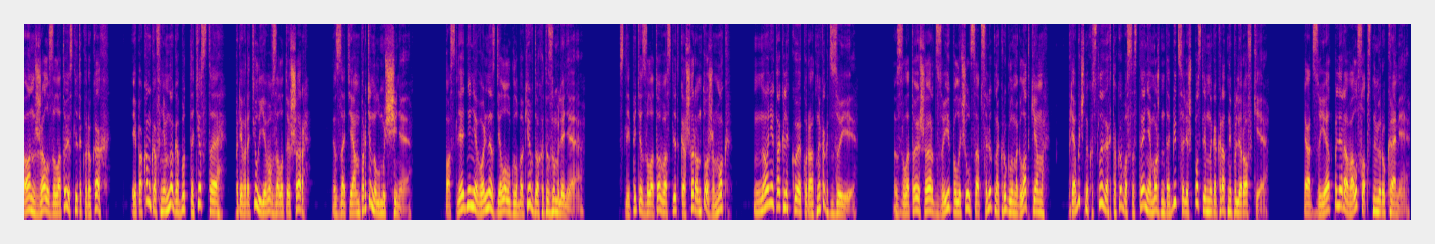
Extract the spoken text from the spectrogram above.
Он сжал золотой слиток в руках и, покомкав немного будто тесто, превратил его в золотой шар, затем протянул мужчине. Последний невольно сделал глубокий вдох от изумления. Слепить из золотого слитка шар он тоже мог, но не так легко и аккуратно, как Цзуи. Золотой шар Цзуи получился абсолютно круглым и гладким. При обычных условиях такого состояния можно добиться лишь после многократной полировки. А Цзуи отполировал собственными руками.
